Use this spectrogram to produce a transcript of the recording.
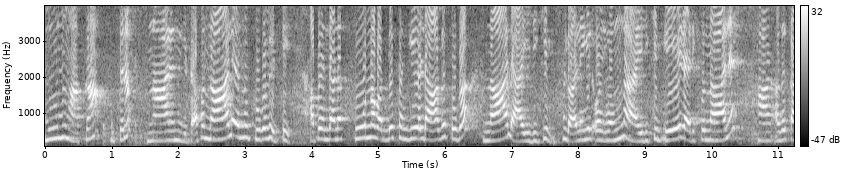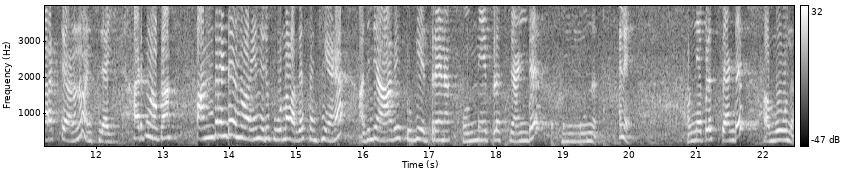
മൂന്നും ആക്കാം ഉത്തരം നാലെന്ന് കിട്ടും. അപ്പൊ നാല് എന്ന് തുക കിട്ടി. അപ്പൊ എന്താണ്? പൂർണ വർഗസംഖ്യകളുടെ ആകെ തുക നാലായിരിക്കും. കേട്ടോ അല്ലെങ്കിൽ ഒന്നായിരിക്കും. ഏഴായിരിക്കും. നാല് അത് കറക്റ്റ് ആണെന്ന് മനസ്സിലായി. അടുത്ത് നോക്കാം. പന്ത്രണ്ട് എന്ന് പറയുന്ന ഒരു പൂർണ സംഖ്യയാണ് അതിന്റെ ആകെ തുക എത്രയാണ്? ഒന്ന് പ്ലസ് രണ്ട് മൂന്ന്. അല്ലെ? ഒന്ന് പ്ലസ് രണ്ട് മൂന്ന്.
